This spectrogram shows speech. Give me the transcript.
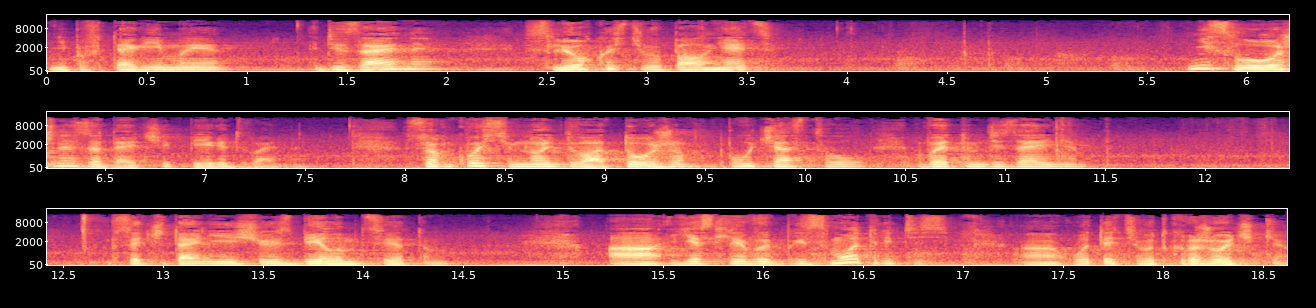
неповторимые дизайны, с легкостью выполнять несложные задачи перед вами. 4802 тоже поучаствовал в этом дизайне в сочетании еще и с белым цветом. А если вы присмотритесь, а, вот эти вот кружочки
